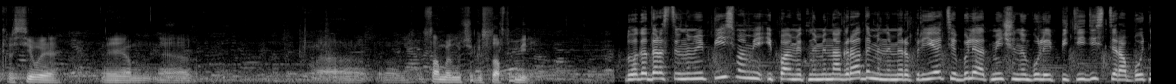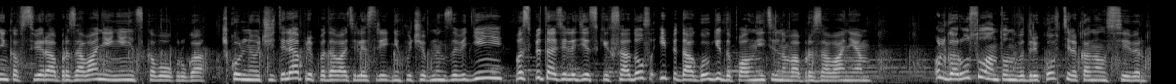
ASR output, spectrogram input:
красивая, и, э, э, самое лучшее государство в мире. Благодарственными письмами и памятными наградами на мероприятии были отмечены более 50 работников сферы образования Ненецкого округа. Школьные учителя, преподаватели средних учебных заведений, воспитатели детских садов и педагоги дополнительного образования. Ольга Русул, Антон Водряков, телеканал «Север».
